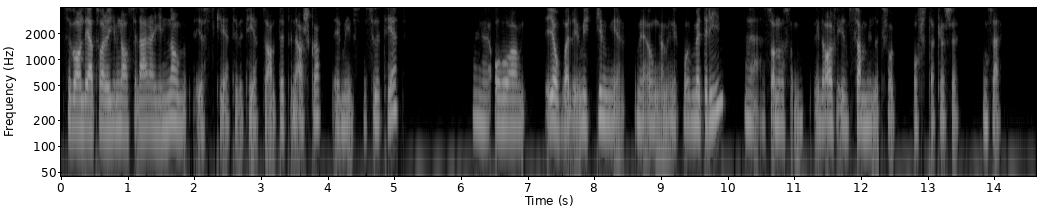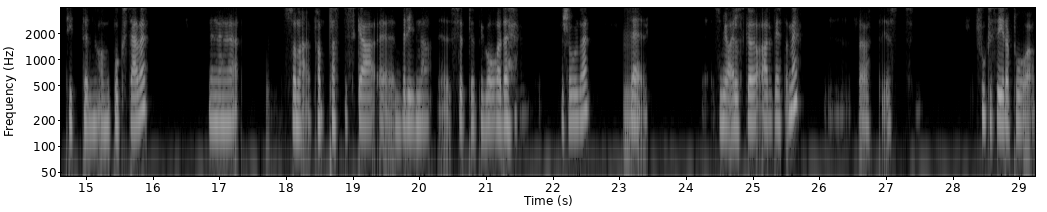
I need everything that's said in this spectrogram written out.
Så valde jag att vara gymnasielärare inom just kreativitet och entreprenörskap. Det är min specialitet. Eh, och jag jobbade mycket med, med unga människor med driv. Sådana som idag i samhället får ofta kanske så här, titeln av bokstäver sådana fantastiska, eh, drivna, eh, superbegåvade personer. Mm. Eh, som jag älskar att arbeta med. För att just fokusera på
